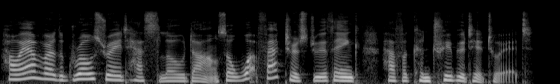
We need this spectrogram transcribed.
however, the growth rate has slowed down. So, what factors do you think have contributed to it?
